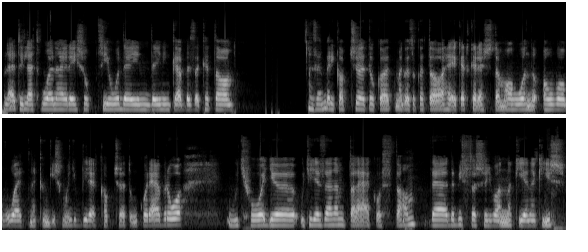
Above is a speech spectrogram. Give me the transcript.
lehet, hogy lett volna erre is opció, de én, de én inkább ezeket a az emberi kapcsolatokat, meg azokat a helyeket kerestem, ahol, ahova volt nekünk is mondjuk direkt kapcsolatunk korábbról, úgyhogy, úgyhogy ezzel nem találkoztam, de, de biztos, hogy vannak ilyenek is.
